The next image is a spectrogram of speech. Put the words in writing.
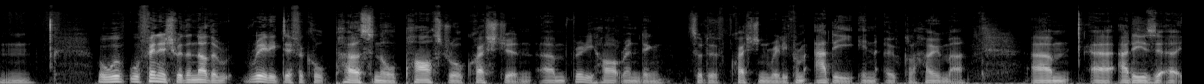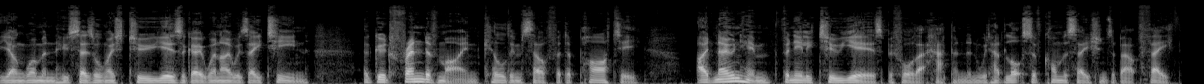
Mm. Well, well, we'll finish with another really difficult personal pastoral question, um, really heartrending sort of question, really, from Addie in Oklahoma. Um, uh, Addie is a young woman who says almost two years ago, when I was 18, a good friend of mine killed himself at a party. I'd known him for nearly two years before that happened, and we'd had lots of conversations about faith.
